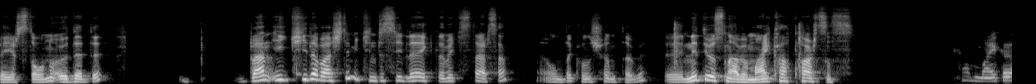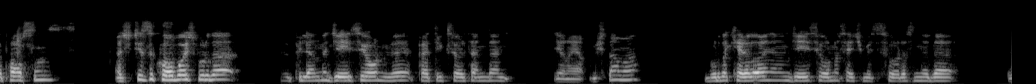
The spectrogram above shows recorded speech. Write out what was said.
Bears da onu ödedi. Ben ilkiyle başlayayım. ikincisiyle eklemek istersen. Onu da konuşalım tabii. Ee, ne diyorsun abi? Micah Parsons. Michael Parsons açıkçası Cowboys burada planını J.C. Horn ve Patrick Surtain'den yana yapmıştı ama burada Carolina'nın J.C. Horn'u seçmesi sonrasında da e,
